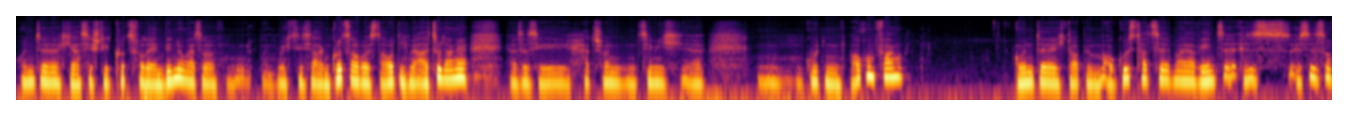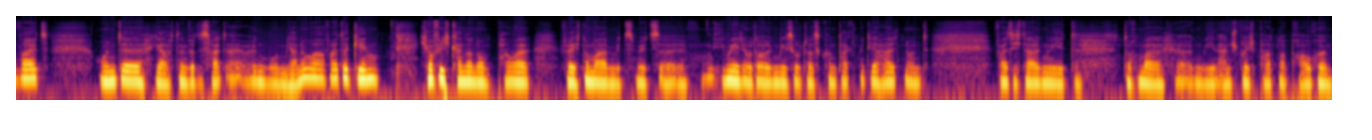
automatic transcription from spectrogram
und äh, ja, sie steht kurz vor der Entbindung. Also möchte ich sagen kurz, aber es dauert nicht mehr allzu lange. Also sie hat schon einen ziemlich äh, guten Bauchumfang und äh, ich glaube, im August hat sie mal erwähnt, ist, es, ist es soweit. Und äh, ja, dann wird es halt äh, irgendwo im Januar weitergehen. Ich hoffe, ich kann da noch ein paar Mal, vielleicht nochmal mit, mit äh, E-Mail oder irgendwie so etwas Kontakt mit ihr halten. Und falls ich da irgendwie doch mal irgendwie einen Ansprechpartner brauche.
